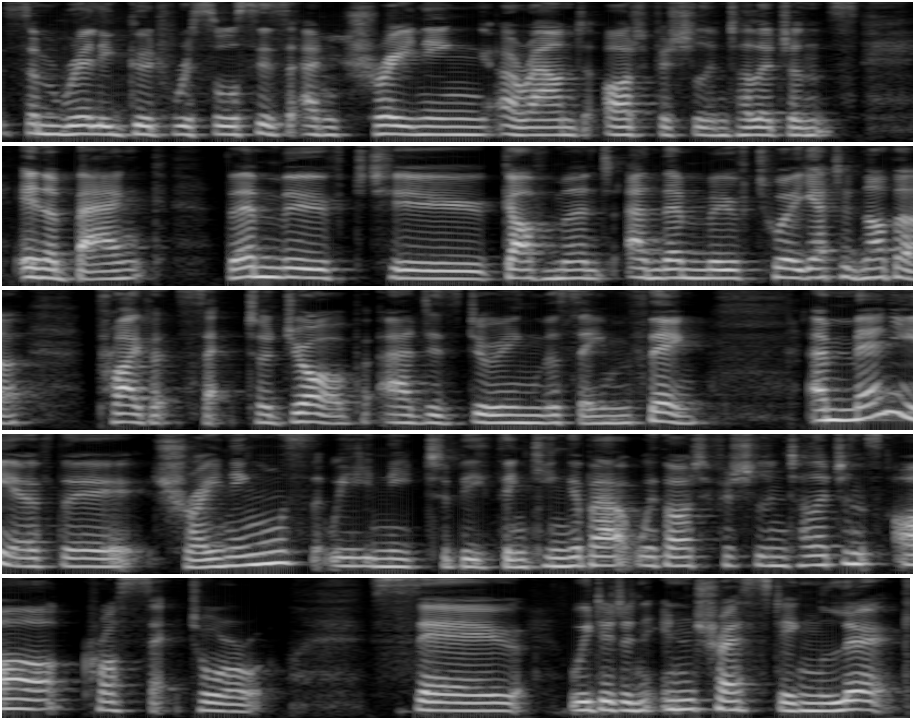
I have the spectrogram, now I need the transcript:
some really good resources and training around artificial intelligence in a bank, then moved to government, and then moved to a yet another private sector job and is doing the same thing. And many of the trainings that we need to be thinking about with artificial intelligence are cross sectoral. So we did an interesting look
